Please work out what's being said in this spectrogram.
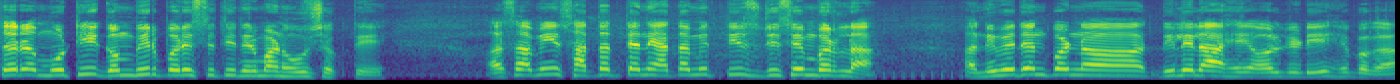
तर मोठी गंभीर परिस्थिती निर्माण होऊ शकते. असा मी सातत्याने आता मी तीस डिसेंबरला निवेदन पण दिलेलं आहे ऑलरेडी हे बघा.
